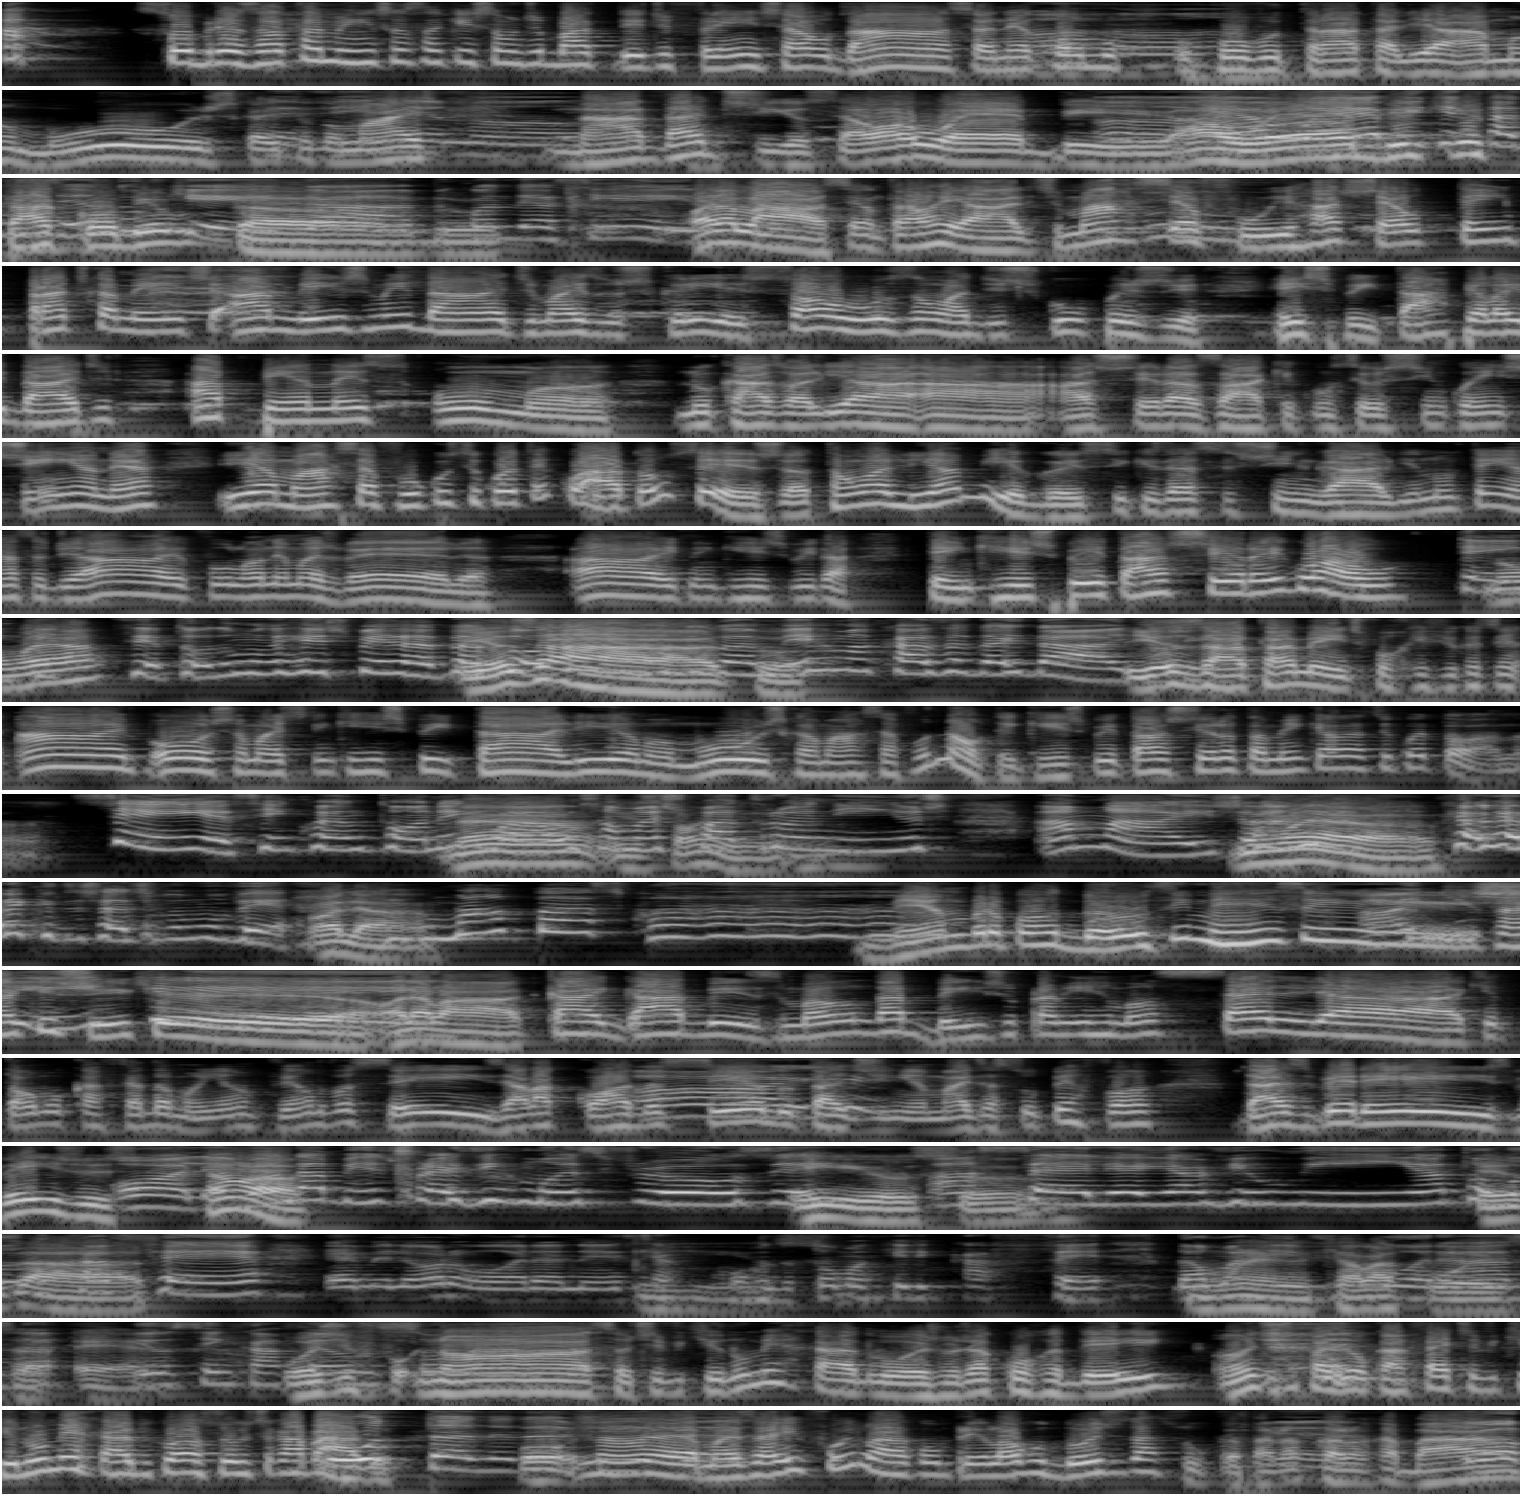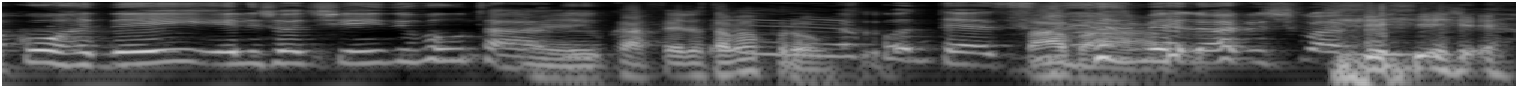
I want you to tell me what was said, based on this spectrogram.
exatamente essa questão de bater de frente, a audácia, né? Como Aham. o povo trata ali a mamusca e tudo mais. venenosa. Nada disso, é a web. Ah, a é web, que, tá, tá, dizendo comentando. quê, Gabi? Quando é assim, é. Olha lá, Central Reality. Márcia Hum. Fu e Rachel têm praticamente a mesma idade, mas os crias só usam a desculpas de respeitar pela idade apenas uma. No caso ali, a, a, a Shirazaki com seus cinquentinha, né? E a Márcia Fu com 54. Ou seja, estão ali amigas. Se quiser se xingar ali, não tem essa de, ai, fulano é mais velha. Ai, tem que respeitar. Tem que respeitar a cheira igual. Tem não que é? ser todo mundo respeitado, tá todo mundo Exato. da mesma casa da idade. Exatamente, porque fica assim, ai, poxa, mas tem que respeitar ali a música, a Márcia. Não, tem que respeitar a cheira também, que ela é cinquentona. Sim, é cinquentona Né? igual, são mais aninhos a mais. Não é? Galera aqui do chat, vamos ver. Olha, Uma Páscoa. membro por 12 meses. Ai, que chique. Olha lá, Kai Gabs manda beijo pra minha irmã Célia, que toma o café da manhã vendo vocês. Ela acorda Ai. cedo, tadinha, mas é super fã das Bereis. Beijos. Olha, Então, ó, manda beijo pras irmãs Frozen. Isso. A Célia e a Vilminha tomando Exato. café. É a melhor hora, né? Você Isso. acorda, toma aquele café, dá Não uma é revigorada. é. Eu sem café Hoje foi. Nossa, nada. eu tive que ir no mercado hoje. Hoje acordei, antes de fazer o café, tive que ir no mercado porque o açúcar tinha acabado. Puta, né, Pô, da não, é, mas aí fui lá, comprei logo dois de açúcar pra não É. não acabar. Eu acordei, ele já tinha ido e voltado. Aí o café já tava É, pronto. acontece Babado.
